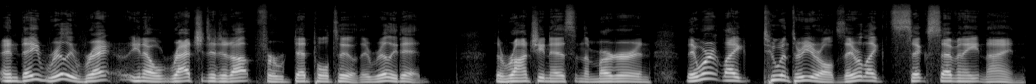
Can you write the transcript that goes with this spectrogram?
And they really, ra- you know, ratcheted it up for Deadpool 2. They really did. The raunchiness and the murder. And they weren't like two and three year olds. They were like six, seven, eight, nine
